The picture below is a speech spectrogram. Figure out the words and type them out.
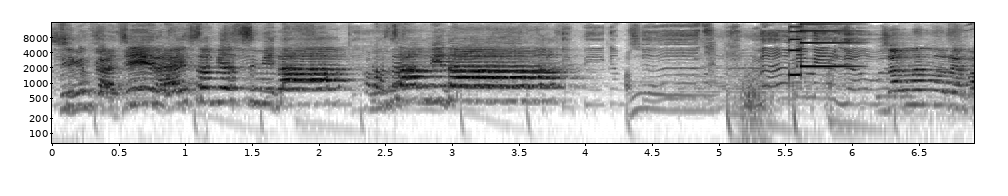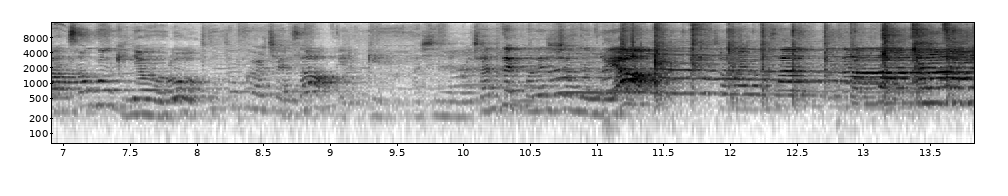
지금까지 라이썸이었습니다. 감사합니다. 고장난 노래방 성공 기념으로 통통컬처에서 이렇게 맛있는 걸 잔뜩 보내주셨는데요. 정말 감사합니다. 라이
